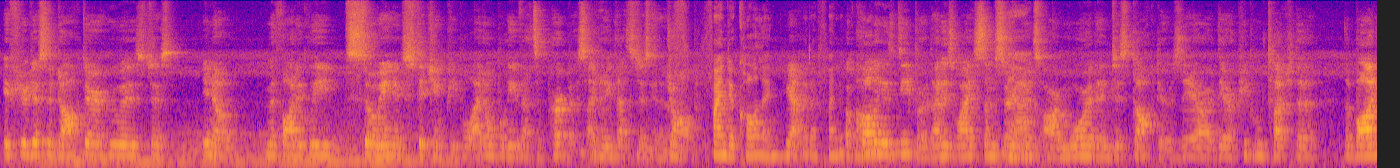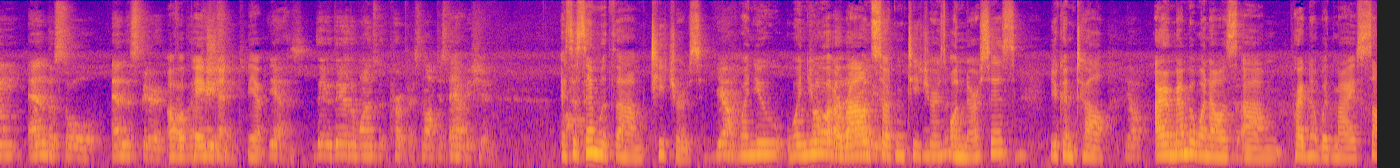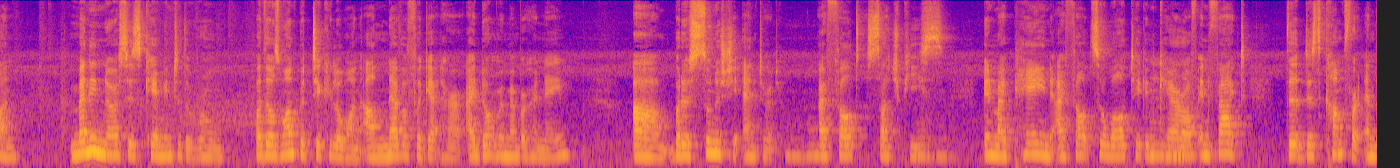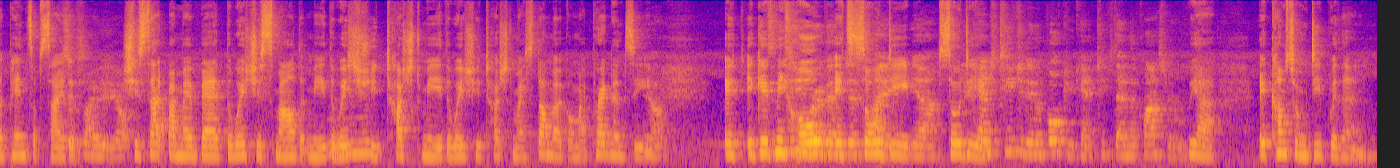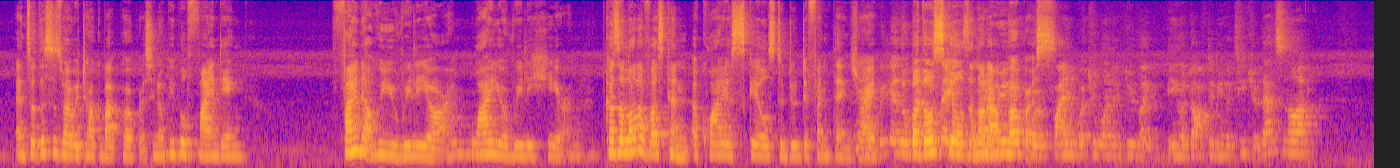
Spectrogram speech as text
if you're just a doctor who is just, you know, methodically sewing and stitching people, I don't believe that's a purpose. I believe that's just a job. Find your calling. Yeah. You gotta find your A calling. calling is deeper. That is why some surgeons are more than just doctors. They are they are people who touch the the body and the soul and the spirit Of of, a the patient. patient. Yep. Yes, they're they're the ones with purpose, not just Yeah. ambition. It's the Um, same with um, teachers. Yeah. When you when you are around certain teachers or nurses, you can tell. Yep. I remember when I was um, pregnant with my son, many nurses came into the room, but there was one particular one. I'll never forget her. I don't remember her name, Um, but as soon as she entered, I felt such peace. In my pain, I felt so well taken care of. In fact, the discomfort and the pain subsided. Subsided, yeah. She sat by my bed, the way she smiled at me, the way Mm-hmm. she touched me, the way she touched my stomach or my pregnancy. Yeah. It, it gave me hope. It's so like, deep. Yeah. So you deep. You can't teach it in a book. You can't teach that in the classroom. Yeah, it comes from deep within. Mm-hmm. And so this is why we talk about purpose. You know, people finding find out who you really are, mm-hmm. why you're really here. Mm-hmm. Because a lot of us can acquire skills to do different things, Yeah, right? but- and the- But those skills are not our really purpose. Find what you want to do, like being a doctor, being a teacher. That's not,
